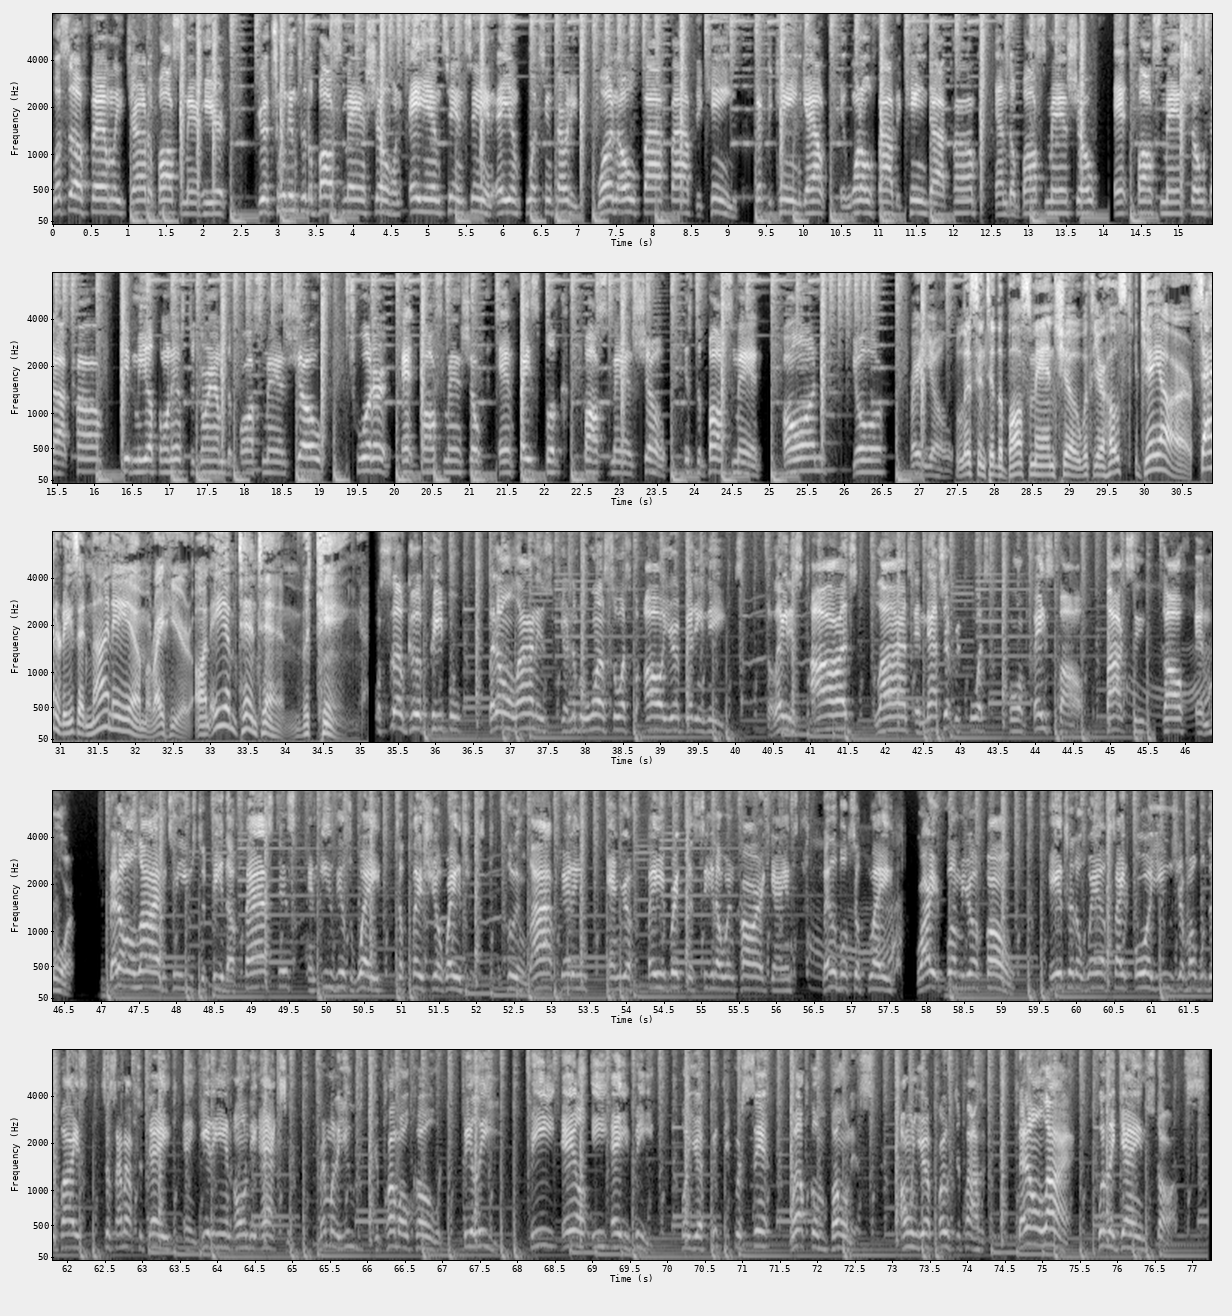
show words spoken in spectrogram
What's up, family? JR the Boss Man here. You're tuned into the Boss Man Show on AM 1010, AM 1430, 1055 The King. Let the King out at 105theking.com and the Boss Man Show at bossmanshow.com. Hit me up on Instagram, The Boss Man Show, Twitter at Boss Man Show, and Facebook, Boss Man Show. It's the Boss Man on your Radio. Listen to the Boss Man Show with your host, JR, Saturdays at 9 a.m. right here on AM 1010, The King. What's up, good people? Bet Online is your number one source for all your betting needs. The latest odds, lines, and matchup reports for baseball, boxing, golf, and more. Bet Online continues to be the fastest and easiest way to place your wagers, including live betting and your favorite casino and card games available to play right from your phone. Head to the website or use your mobile device to sign up today and get in on the action. Remember to use your promo code BLEAV, B L E A V, for your 50% welcome bonus on your first deposit. Bet online where the game starts.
